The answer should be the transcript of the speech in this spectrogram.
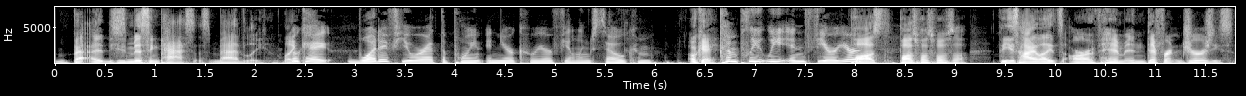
Ba- he's missing passes badly. Like okay, what if you were at the point in your career feeling so com- okay, completely inferior? Pause. Pause. Pause. Pause. Pause. These highlights are of him in different jerseys.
